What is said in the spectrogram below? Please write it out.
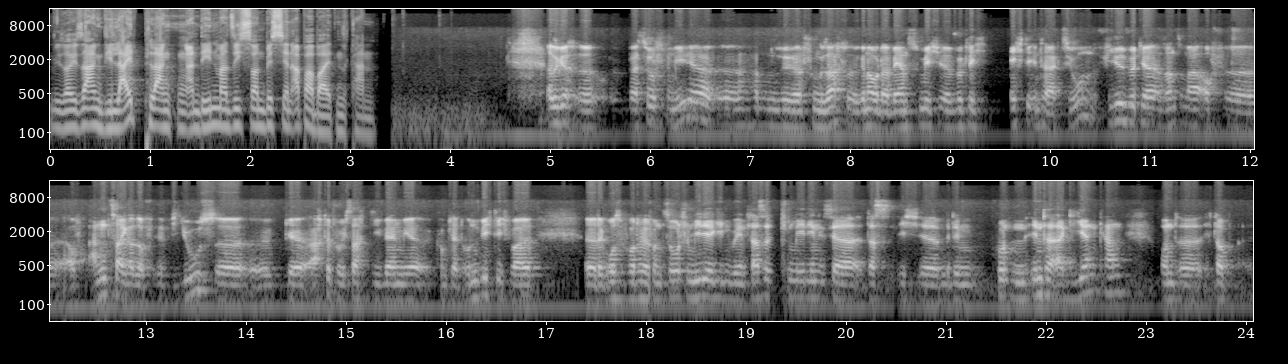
wie soll ich sagen, die Leitplanken, an denen man sich so ein bisschen abarbeiten kann? Also äh, bei Social Media äh, hatten Sie ja schon gesagt, äh, genau, da wären es für mich wirklich echte Interaktionen. Viel wird ja sonst immer auf, auf Anzeigen, also auf Views geachtet, wo ich sage, die wären mir komplett unwichtig, weil der große Vorteil von Social Media gegenüber den klassischen Medien ist ja, dass ich mit dem Kunden interagieren kann. Und ich glaube,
